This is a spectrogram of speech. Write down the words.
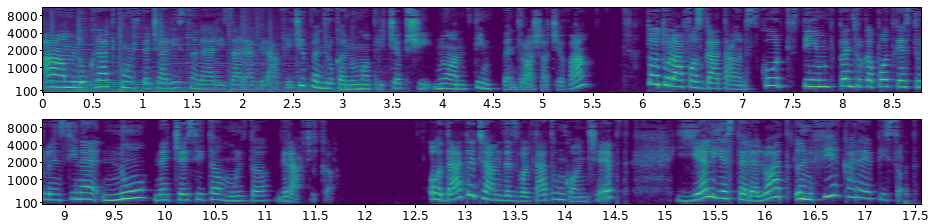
Am lucrat cu un specialist în realizarea graficii pentru că nu mă pricep și nu am timp pentru așa ceva. Totul a fost gata în scurt timp pentru că podcastul în sine nu necesită multă grafică. Odată ce am dezvoltat un concept, el este reluat în fiecare episod.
